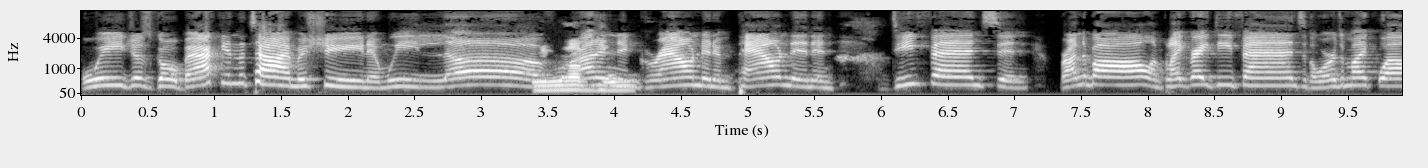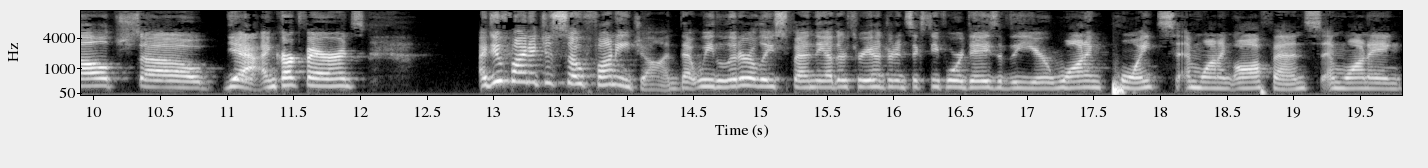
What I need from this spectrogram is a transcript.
we just go back in the time machine and we love, we love running and grounding and pounding and defense and run the ball and play great defense. and the words of Mike Welch. So, yeah, and Kirk Ferentz. I do find it just so funny, Jon, that we literally spend the other 364 days of the year wanting points and wanting offense and wanting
